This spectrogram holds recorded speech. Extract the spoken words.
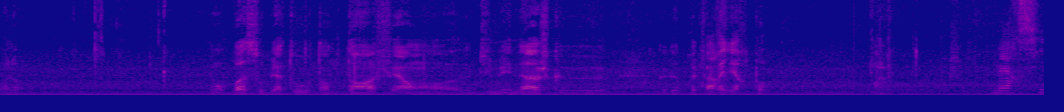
voilà. Et on passe au bientôt autant de temps à faire euh, du ménage que, de préparer les repas. Merci.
